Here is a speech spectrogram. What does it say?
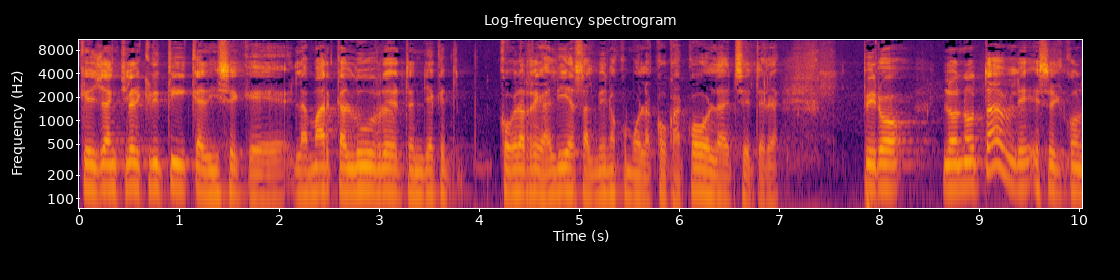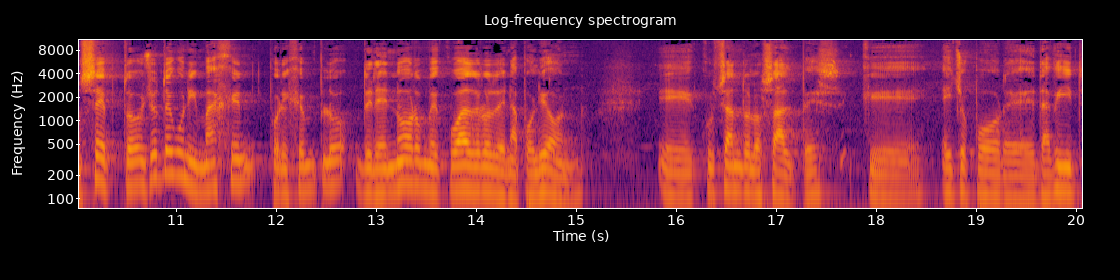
que Jean Claire critica, dice que la marca Louvre tendría que cobrar regalías al menos como la Coca-Cola, etcétera. Pero lo notable es el concepto. Yo tengo una imagen, por ejemplo, del enorme cuadro de Napoleón eh, cruzando los Alpes, que, hecho por eh, David,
